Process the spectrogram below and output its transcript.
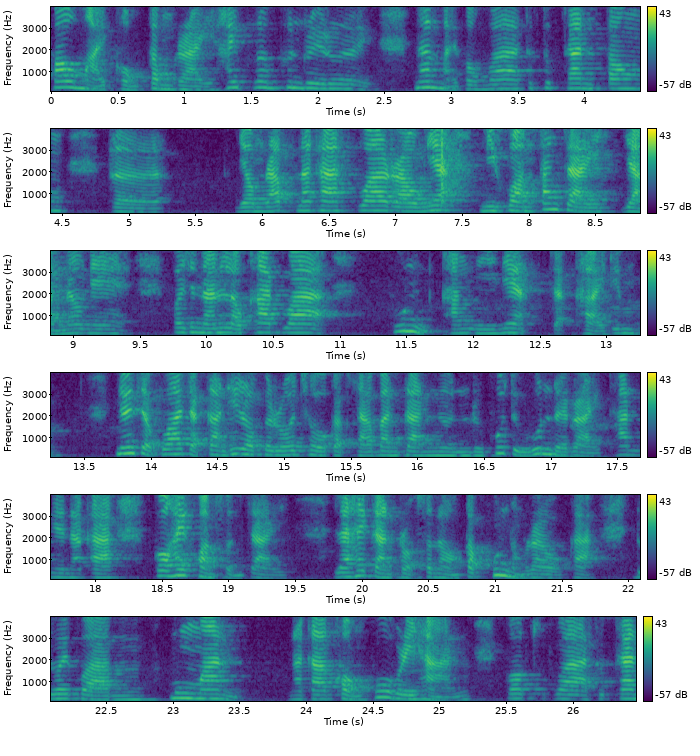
เป้าหมายของกำไรให้เพิ่มขึ้นเรื่อยๆ นั่นหมายความว่าทุกๆท่านต้องยอมรับนะคะว่าเราเนี่ยมีความตั้งใจอย่างแน่วแน่ เพราะฉะนั้นเราคาดว่าหุ้นครั้งนี้เนี่ยจะขายได้หมด เนื่องจากว่าจากการที่เราไปโรดโชว์กับสถาบันการเงิน หรือผู้ถือหุ้นหลาย ๆ ท่านเนี่ยนะคะ ก็ให้ความสนใจและให้การตอบสนองกับหุ้นของเราค่ะ ด้วยความมุ่งมั่นนะคะของผู้บริหารก็คิดว่าทุกท่าน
